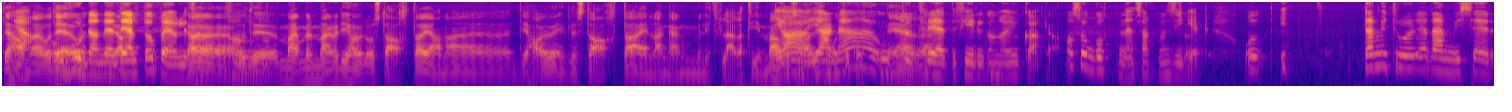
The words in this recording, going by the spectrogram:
Det har ja. vi. Og, det- hvordan det er delt opp, er jo litt sånn. sånn, Og det, men mange av de har jo da starta gjerne De har jo egentlig starta en eller annen gang med litt flere timer. og så Ja, gjerne opptil opp til tre til fire ganger i uka. Og så gått ned sakte, men sikkert. Og i- dem jeg tror er dem vi ser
